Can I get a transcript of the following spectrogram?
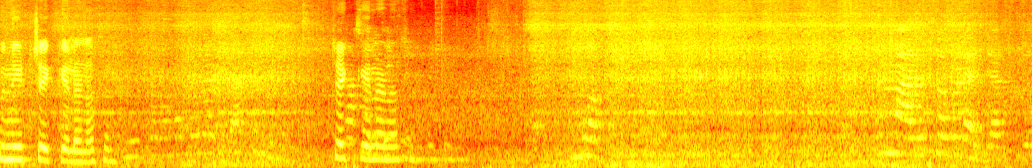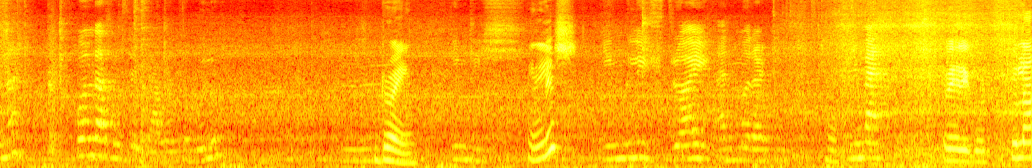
तू नीट चेक केलं नसेल. चेक केलं ना. ड्रॉइंग इंग्लिश इंग्लिश ड्रॉइंग आणि मराठी व्हेरी गुड तुला?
